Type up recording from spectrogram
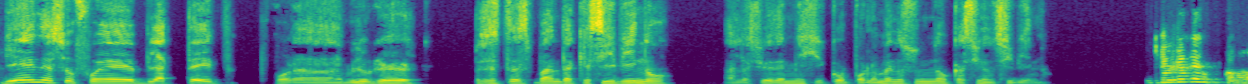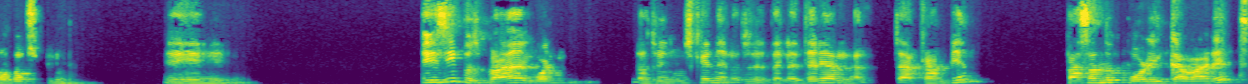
Bien, eso fue Black Tape for a Blue Girl. Pues esta es banda que sí vino a la Ciudad de México, por lo menos en una ocasión sí vino. Yo creo que como dos eh, y sí, pues va igual los mismos géneros de la etérea la, cambian, pasando por el cabaret.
